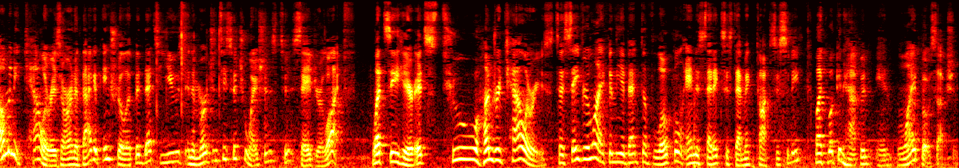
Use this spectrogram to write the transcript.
How many calories are in a bag of Intralipid that's used in emergency situations to save your life? Let's see here. It's 200 calories to save your life in the event of local anesthetic systemic toxicity, like what can happen in liposuction.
